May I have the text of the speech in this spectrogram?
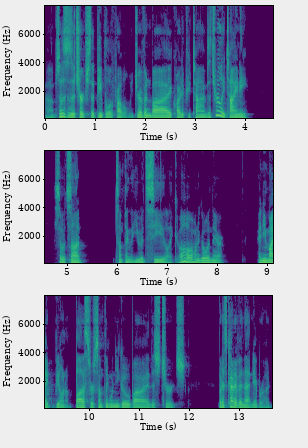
Um, so this is a church that people have probably driven by quite a few times. It's really tiny, so it's not something that you would see like, oh, I'm going to go in there. And you might be on a bus or something when you go by this church, but it's kind of in that neighborhood.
